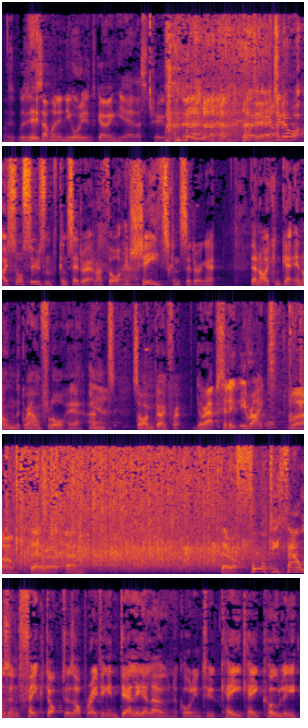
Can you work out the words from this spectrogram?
Was it, was it, it someone in the audience going, "Yeah, that's true"? no, uh, do you know what? I saw Susan consider it, and I thought, ah. if she's considering it, then I can get in on the ground floor here, and yeah. so I'm going for it. You're absolutely right. Wow. There are. Um, there are 40,000 fake doctors operating in Delhi alone, according to K.K. Kohli,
